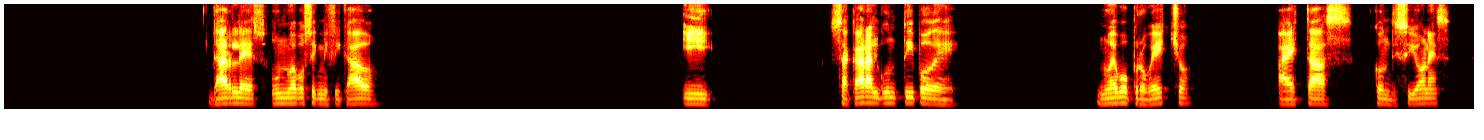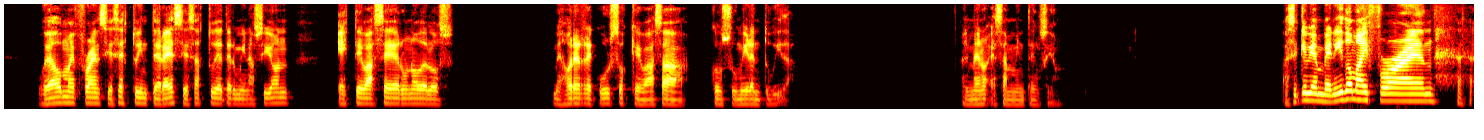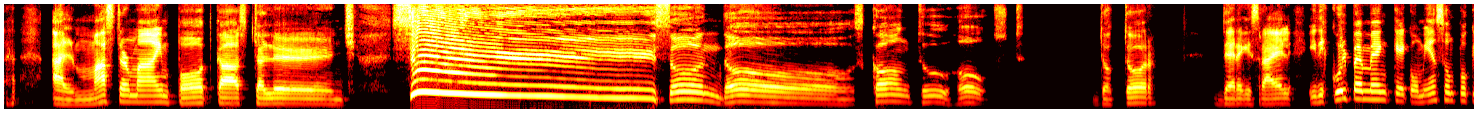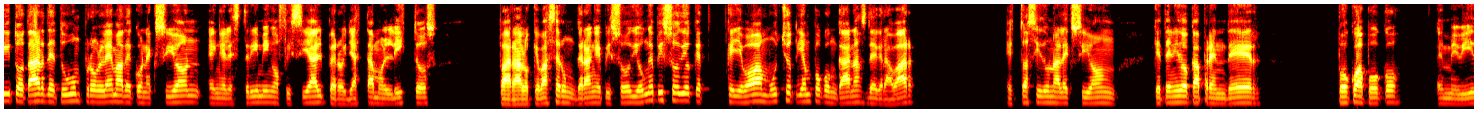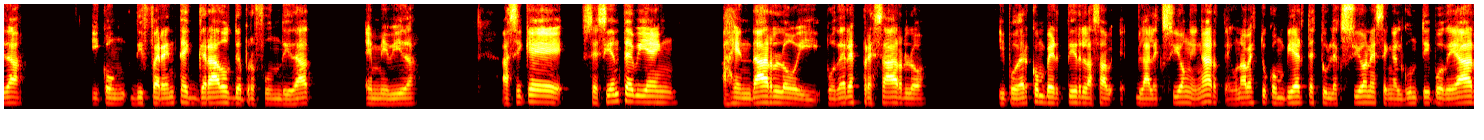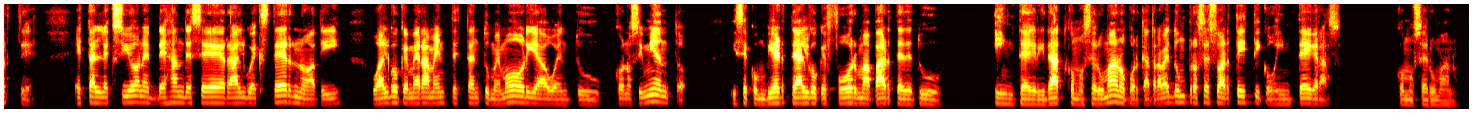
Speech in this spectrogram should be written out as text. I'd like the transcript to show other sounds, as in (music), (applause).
darles un nuevo significado y sacar algún tipo de nuevo provecho a estas condiciones. Well, my friends, si ese es tu interés, si esa es tu determinación, este va a ser uno de los mejores recursos que vas a consumir en tu vida. Al menos esa es mi intención. Así que bienvenido, my friend, (laughs) al Mastermind Podcast Challenge. Sí, son dos con tu host, doctor Derek Israel. Y discúlpenme que comienza un poquito tarde, tuvo un problema de conexión en el streaming oficial, pero ya estamos listos para lo que va a ser un gran episodio, un episodio que, que llevaba mucho tiempo con ganas de grabar. Esto ha sido una lección que he tenido que aprender poco a poco en mi vida y con diferentes grados de profundidad en mi vida. Así que se siente bien agendarlo y poder expresarlo y poder convertir la, eh, la, lección en arte. Una vez tú conviertes tus lecciones en algún tipo de arte, estas lecciones dejan de ser algo externo a ti o algo que meramente está en tu memoria o en tu conocimiento y se convierte en algo que forma parte de tu integridad como ser humano, porque a través de un proceso artístico integras como ser humano.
